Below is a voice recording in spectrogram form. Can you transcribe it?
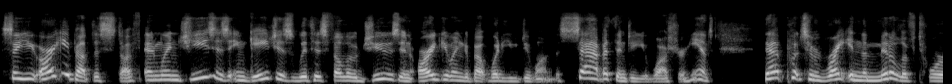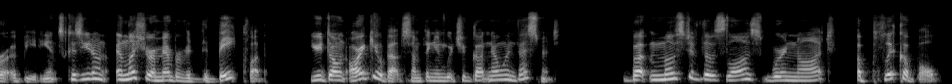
so you argue about this stuff. And when Jesus engages with his fellow Jews in arguing about what do you do on the Sabbath and do you wash your hands, that puts him right in the middle of Torah obedience because you don't, unless you're a member of a debate club, you don't argue about something in which you've got no investment. But most of those laws were not applicable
